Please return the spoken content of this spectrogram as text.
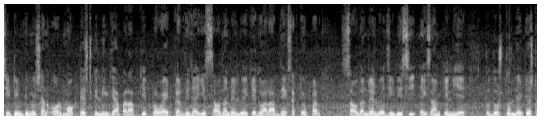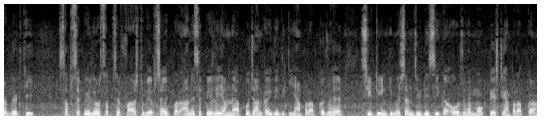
सिटी इंटीमेशन और मॉक टेस्ट की लिंक यहाँ पर आपकी प्रोवाइड कर दी जाएगी साउदर्न रेलवे के द्वारा। आप देख सकते हो ऊपर साउदर्न रेलवे जीडीसी एग्ज़ाम के लिए। तो दोस्तों लेटेस्ट अपडेट थी। सबसे पहले और सबसे फास्ट वेबसाइट पर आने से पहले ही हमने आपको जानकारी दे दी कि यहाँ पर आपका जो है सिटी इंटीमेशन जीडीसी का और जो है मॉक टेस्ट यहाँ पर आपका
